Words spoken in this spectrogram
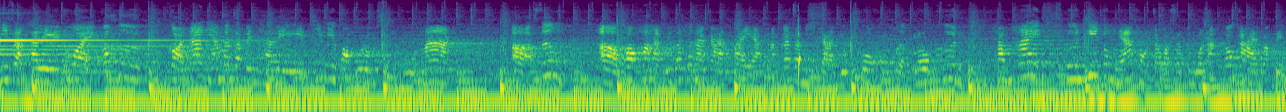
มีสัตว์ทะเลด้วย ก็คือก่อนหน้านี้มันจะเป็นทะเลที่มีความอุดมสมบูรณ์มากซึ่งพอผ่านวิวัฒนาการไปอะ มันก็จะมีการยุบตัวของเปลือกโลกขึ้น พื้นที่ตรงเนี้ยของจังหวัดสตูลอะก็กลายมาเป็น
